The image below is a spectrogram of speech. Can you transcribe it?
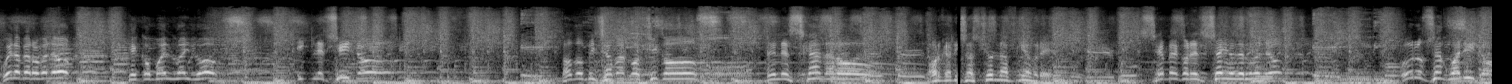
Cuídame, Robelón. Que como él no hay dos. Inglesito. Todos mis chamacos, chicos. Del escándalo. Organización La Fiebre. Siempre con el sello de León. Puro San Juanito.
